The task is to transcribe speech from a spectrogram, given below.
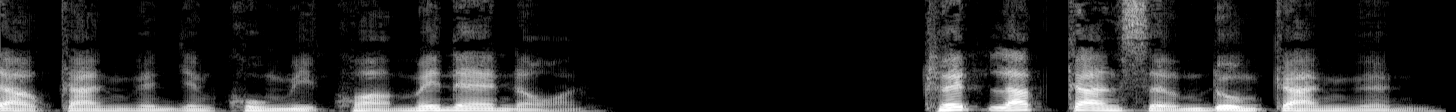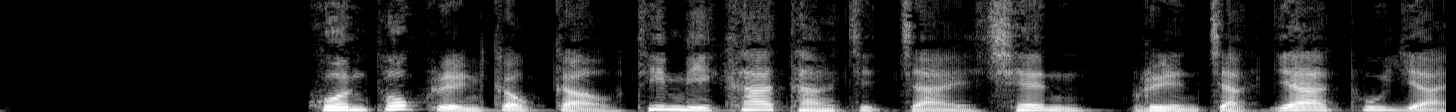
ดาวการเงินยังคงมีความไม่แน่นอน เคล็ดลับการเสริมดวงการเงิน ควรพกเหรียญเก่าๆ ที่มีค่าทางจิตใจ เช่น เหรียญจากญาติผู้ใหญ่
